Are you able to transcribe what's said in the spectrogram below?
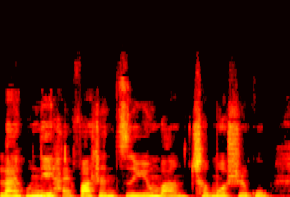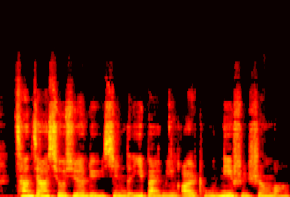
濑户内海发生紫云丸沉没事故，参加休学旅行的一百名儿童溺水身亡。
